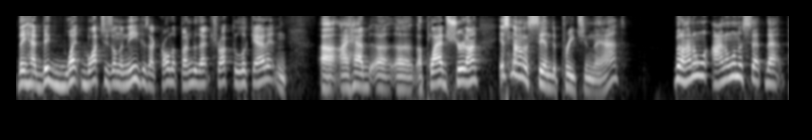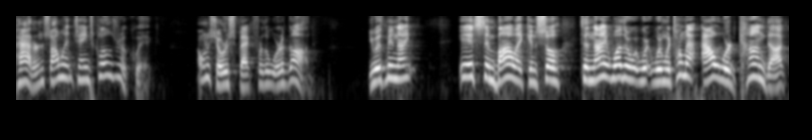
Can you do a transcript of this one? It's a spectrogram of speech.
they had big white blotches on the knee because I crawled up under that truck to look at it, and uh, I had a, a, a plaid shirt on. It's not a sin to preach in that, but I don't, I don't want to set that pattern, so I went and changed clothes real quick. I want to show respect for the Word of God. You with me tonight? It's symbolic, and so tonight, whether we're, when we're talking about outward conduct,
